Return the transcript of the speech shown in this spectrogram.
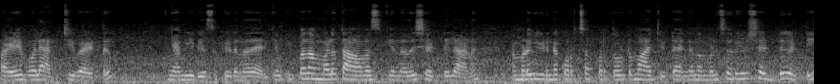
പഴയ പോലെ ആക്റ്റീവായിട്ട് ഞാൻ വീഡിയോസ് ഒക്കെ ഇടുന്നതായിരിക്കും. ഇപ്പം നമ്മൾ താമസിക്കുന്നത് ഷെഡിലാണ്. നമ്മുടെ വീടിന്റെ കുറച്ച് അപ്പുറത്തോട്ട് മാറ്റിയിട്ട് തന്നെ നമ്മൾ ചെറിയൊരു ഷെഡ് കെട്ടി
